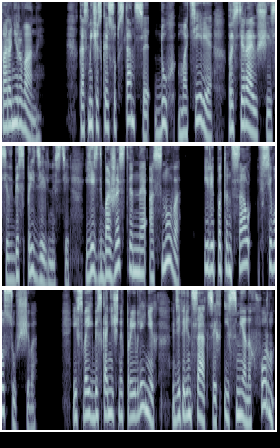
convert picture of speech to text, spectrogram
паранирваны. Космическая субстанция, дух, материя, простирающаяся в беспредельности, есть божественная основа или потенциал всего сущего. И в своих бесконечных проявлениях, дифференциациях и сменах форм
